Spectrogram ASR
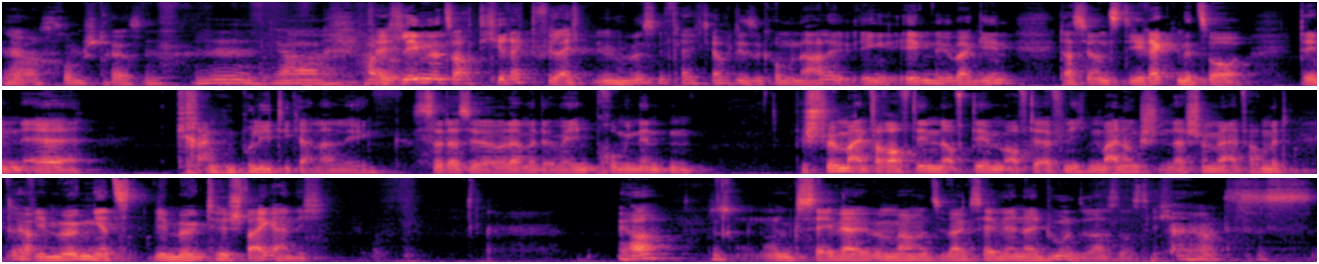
Ja, rumstressen. Hm, ja. Vielleicht legen wir uns auch direkt, vielleicht, wir müssen vielleicht auch diese kommunale E- Ebene übergehen, dass wir uns direkt mit so den äh, kranken Politikern anlegen. So dass wir, oder mit irgendwelchen Prominenten. Wir schwimmen einfach auf, den, auf, dem, auf der öffentlichen Meinung, da schwimmen wir einfach mit. Ja. Wir mögen jetzt, wir mögen Till Schweiger nicht. ja, Und Xavier, wir machen uns über Xavier Naidoo und sowas lustig. ja, das ist.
